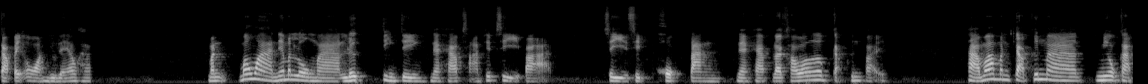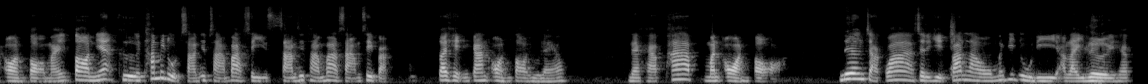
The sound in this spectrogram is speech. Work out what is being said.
กลับไปอ่อนอยู่แล้วครับ มันเมื่อวานเนี้ยมันลงมาลึกจริง ๆ นะครับสามสิบสี่บาท46ตังค์นะครับ แล้วเขาก็เริ่มกลับขึ้นไป ถามว่ามันกลับขึ้นมามีโอกาสอ่อนต่อไหมตอนเนี้ยคือถ้าไม่หลุด33บาท4 33บาท30อะจะเห็นการอ่อนต่ออยู่แล้ว นะครับ ภาพมันอ่อนต่อ เนื่องจากว่าเศรษฐกิจบ้านเราไม่ได้ดูดีอะไรเลยครับ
